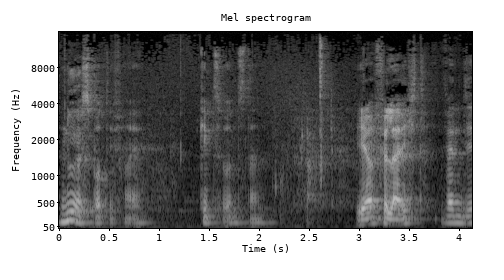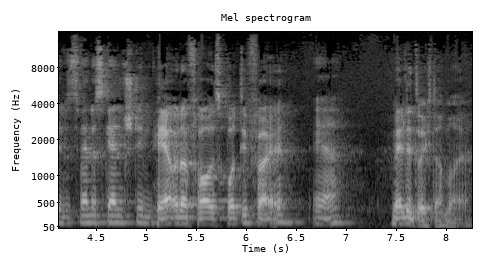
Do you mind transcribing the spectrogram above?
nur Spotify. Gibt es uns dann. ja, vielleicht, Wenn, die- wenn das Geld stimmt. Herr oder Frau Spotify, Ja, meldet euch doch mal.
